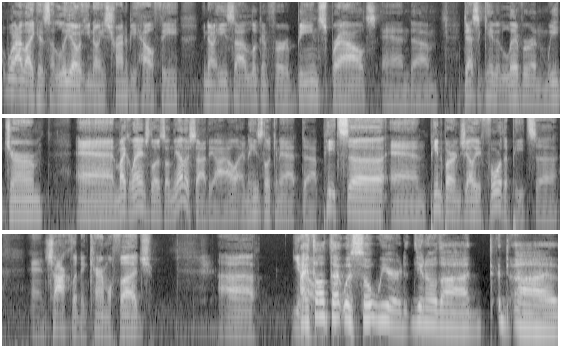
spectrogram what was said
what I like is Leo. You know, he's trying to be healthy. You know, he's uh, looking for bean sprouts and um, desiccated liver and wheat germ. And Michelangelo's on the other side of the aisle, and he's looking at uh, pizza and peanut butter and jelly for the pizza, and chocolate and caramel fudge. Uh, you know, I thought that was so weird. You know the uh,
